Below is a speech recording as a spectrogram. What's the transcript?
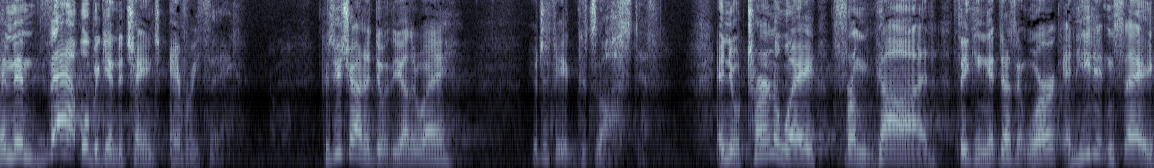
and then that will begin to change everything. Because you try to do it the other way, You'll just be exhausted. And you'll turn away from God thinking it doesn't work. And he didn't say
